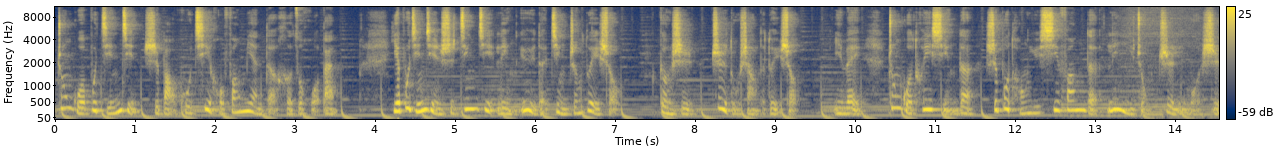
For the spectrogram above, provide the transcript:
中国不仅仅是保护气候方面的合作伙伴，也不仅仅是经济领域的竞争对手，更是制度上的对手。因为中国推行的是不同于西方的另一种治理模式。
